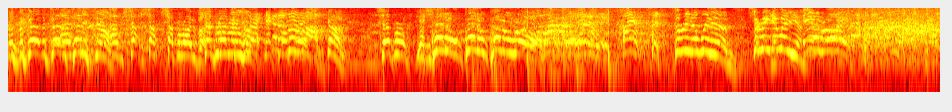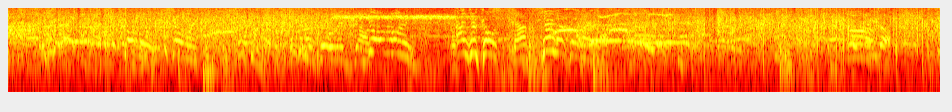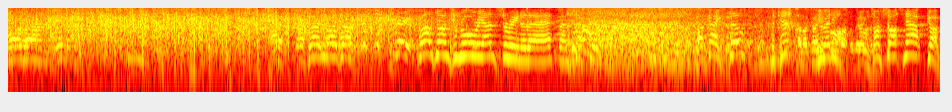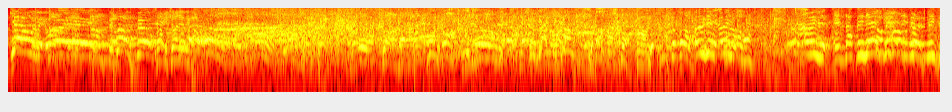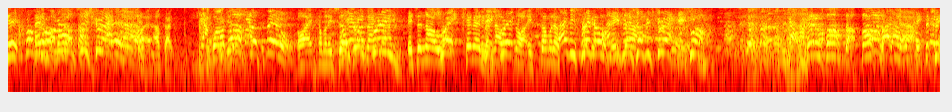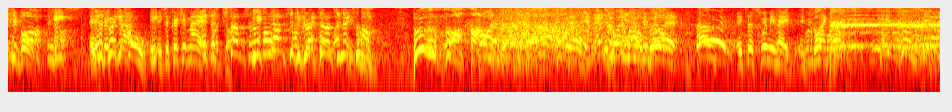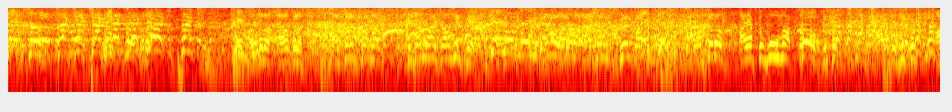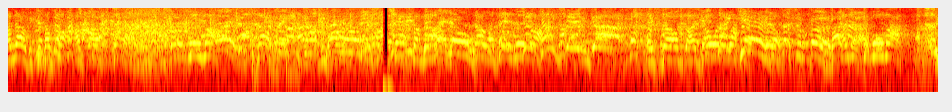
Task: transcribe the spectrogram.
The girl, the girl, the tennis girl! Um, shut, shut, shut her over. Correct. Next one. Let's go. Chaperone! Yes. Pedal, pedal, pedal roll! Serena Williams! Serena Williams. Ian Wright! Go Rory! Andrew Colt! Schumacher! Very well done. Well done to Rory and Serena there. Fantastic. Okay, Phil, the cat. Are you ready? just warm up there. Time starts now. Go. Get on with it! Come on, Phil! Tommy, come on, here we go. Oh, that's got a hurt. Who's it? Who's it? Who's it? There's nothing there. Bobby Robson. Is it? Bobby Head on Robson. faster. Robson is correct. All right, okay. Faster, Phil! All right, come on, it's a Race green on back. green. It's a no. Shrek. It's Tim Edmund. It No, Shrek? it's not. It's someone else. Andy Flintoff. Andy Flintoff is correct. Next one. Pedal faster, faster. It's a cricket ball. It's, It's a cricket ball. It's a cricket man. It's a stumps and a yes, ball. stumps is the correct answer. Next one. It's going well, Phil. It's a swimming head. It's Tack, tack, tack, tack, tack, tack. I've got to, I've got to, I've got to put my, because otherwise I'll whip it. Get on there, you No, I've got, I've got, I've got to, I have to warm up first because, I, because I know because I've got, I've got, I've got to warm up. No, I, before I share something. No, I've got to warm up. It's not, I don't want to Thank you. it. Such a bird! I have to warm up.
